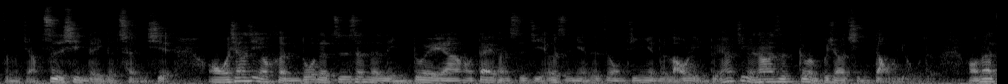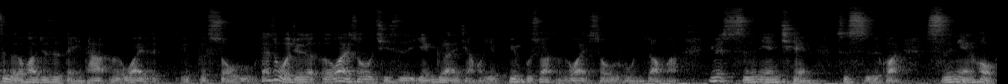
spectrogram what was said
怎么讲自信的一个呈现。哦，我相信有很多的资深的领队啊，然后带团十几二十年的这种经验的老领队，他基本上是根本不需要请导游。哦，那这个的话就是等于他额外的一个收入，但是我觉得额外收入其实严格来讲哦，也并不算额外收入，你知道吗？因为十年前是十块，十年后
